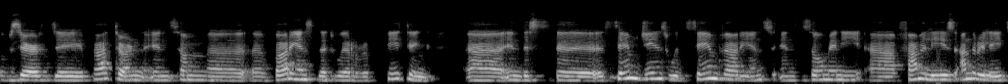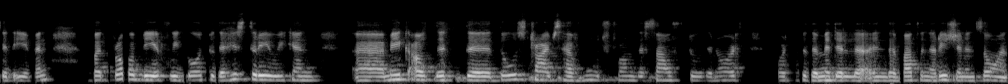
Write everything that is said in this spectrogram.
observed a pattern in some uh, uh, variants that were repeating in the same genes with same variants in so many families, unrelated even. But probably if we go to the history, we can make out that the, those tribes have moved from the south to the north or to the middle in the button region and so on.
